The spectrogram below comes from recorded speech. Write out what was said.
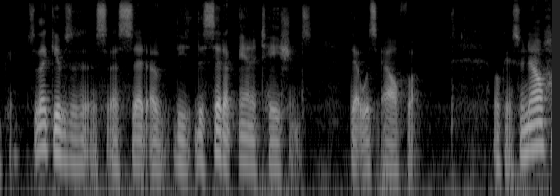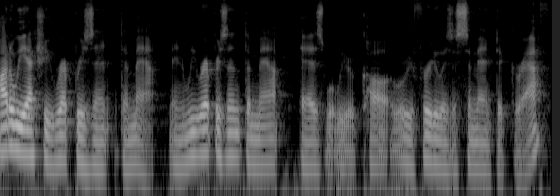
Okay, so that gives us a, set of the, the set of annotations that was alpha. Okay, so now how do we actually represent the map? And we represent the map as what we would call, we refer to as a semantic graph.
